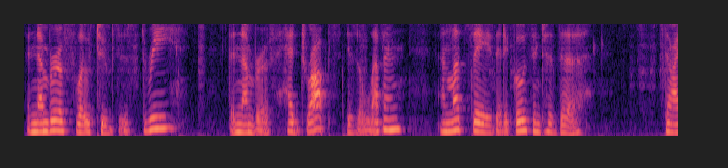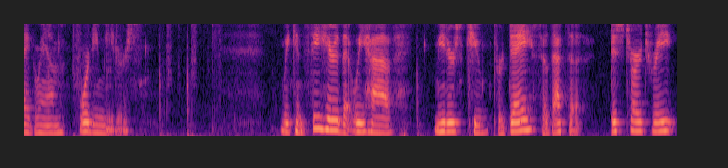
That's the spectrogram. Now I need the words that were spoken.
The number of flow tubes is 3. The number of head drops is 11 and let's say that it goes into the diagram 40 meters. We can see here that we have meters cubed per day, so that's a discharge rate.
